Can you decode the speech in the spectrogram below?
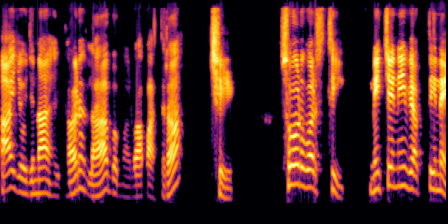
આ યોજના હેઠળ લાભ મળવા પાત્ર છે. સોળ વર્ષથી નીચેની વ્યક્તિને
